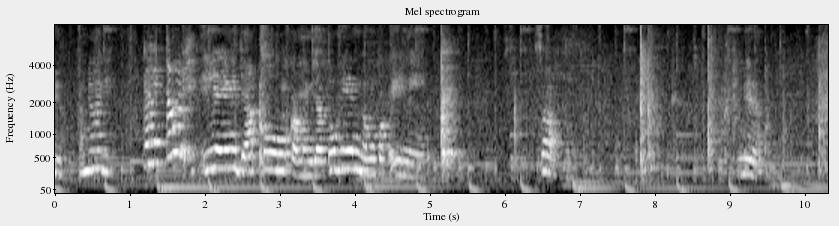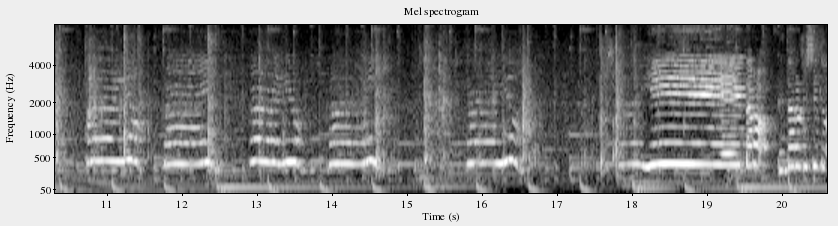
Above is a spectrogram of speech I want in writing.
sok, diambil, ambil lagi. Yang itu Iya ini jatuh, kamu yang jatuhin, mau pakai ini. So, ambil. Ayo, Rai, ayo, Rai, ayo. Yeay, taruh, ditaruh di situ.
